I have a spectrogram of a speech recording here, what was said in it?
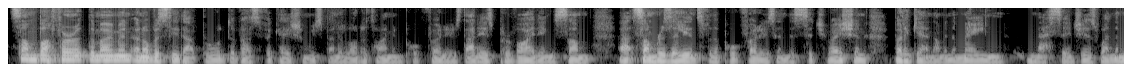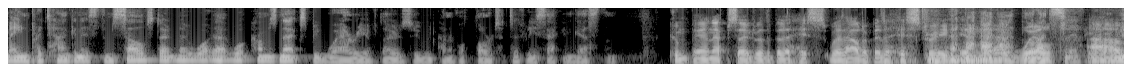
some buffer at the moment and obviously that broad diversification we spend a lot of time in portfolios that is providing some uh, some resilience for the portfolios in this situation but again i mean the main message is when the main protagonists themselves don't know what uh, what comes next. Be wary of those who would kind of authoritatively second guess them couldn't be an episode with a bit of his without a bit of history in there, Will. um,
